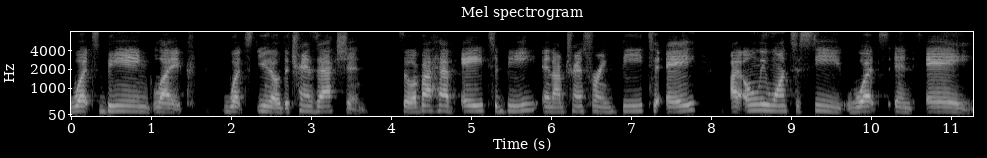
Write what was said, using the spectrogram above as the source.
what's being like, what's, you know, the transaction. So if I have A to B and I'm transferring B to A, I only want to see what's in A.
